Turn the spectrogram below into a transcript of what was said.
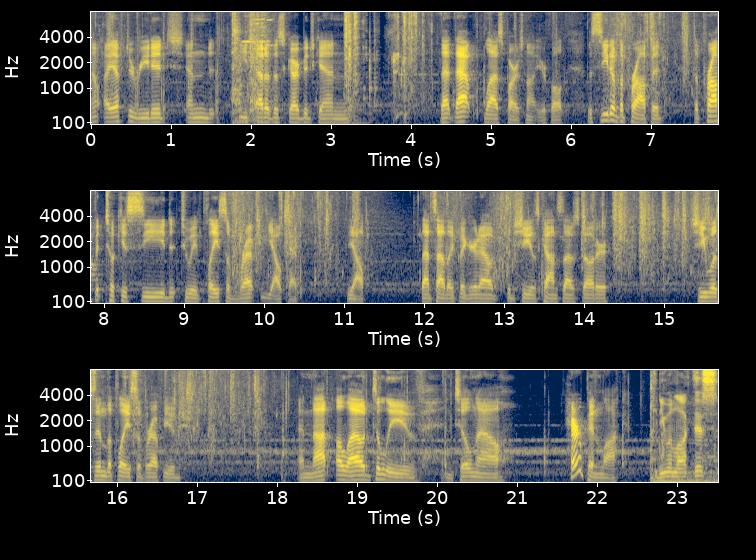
No, I have to read it and eat out of this garbage can. That that last part's not your fault. The seed of the prophet. The prophet took his seed to a place of rep. Yeah, okay. Yeah. That's how they figured out that she is Comstock's daughter. She was in the place of refuge. And not allowed to leave until now. Hairpin lock. Can you unlock this?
